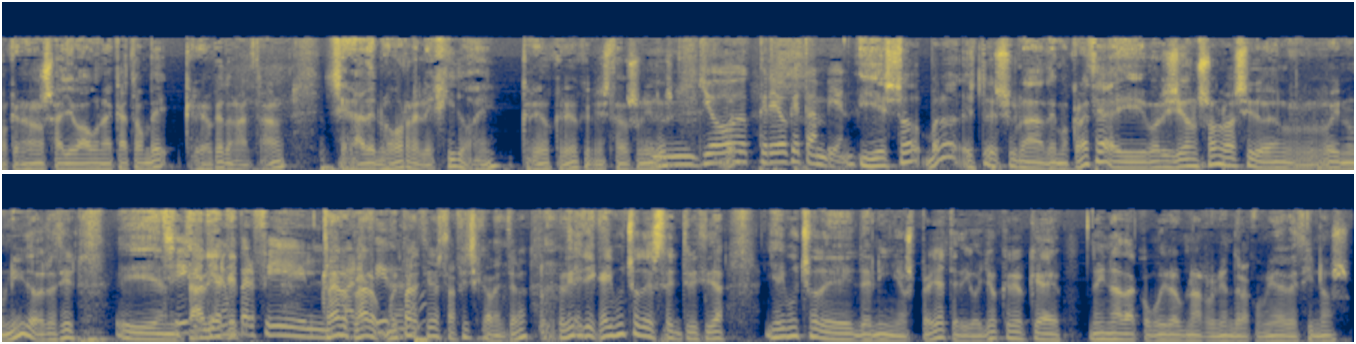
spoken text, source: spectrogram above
porque no nos ha llevado a una hecatombe. Creo que Donald Trump será de nuevo reelegido, ¿eh? Creo, creo que en Estados Unidos. Mm, Yo Bueno, creo que también. y esto, bueno, esto es una democracia y Boris Johnson lo ha sido en Reino Unido, es decir, y en Sí, que Italia. tiene un perfil Claro, claro, parecido, muy ¿no? parecido hasta físicamente, ¿no? Pero decir que hay mucho de excentricidad y hay mucho de, de niños. Pero ya te digo, yo creo que no hay nada como ir a una reunión de la comunidad de vecinos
